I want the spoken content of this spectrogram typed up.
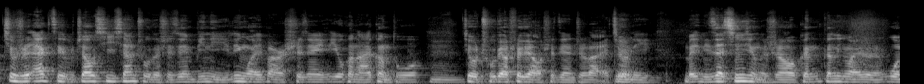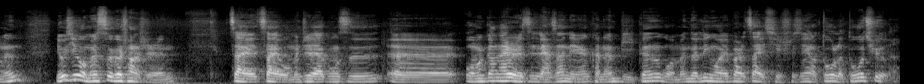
就是 active 朝夕相处的时间比你另外一半时间有可能还更多。嗯就除掉睡觉时间之外，就是你没你在清醒的时候跟跟另外一个人，我们尤其我们四个创始人，在在我们这家公司，呃，我们刚开始两三年，可能比跟我们的另外一半在一起时间要多了多去了。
